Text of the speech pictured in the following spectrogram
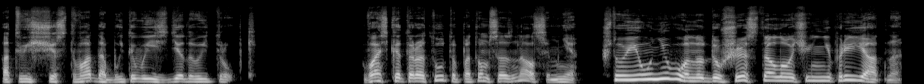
от вещества, добытого из дедовой трубки. Васька Таратута потом сознался мне, что и у него на душе стало очень неприятно,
